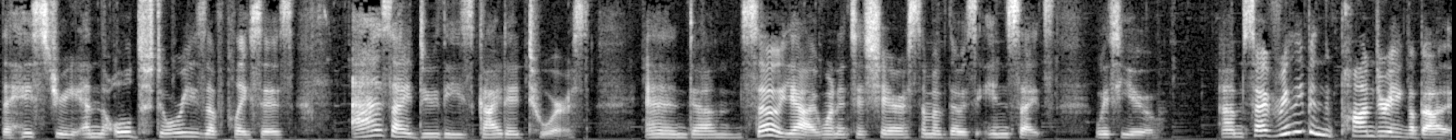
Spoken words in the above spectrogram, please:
the history and the old stories of places as I do these guided tours. And um, so, yeah, I wanted to share some of those insights with you. Um, so, I've really been pondering about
